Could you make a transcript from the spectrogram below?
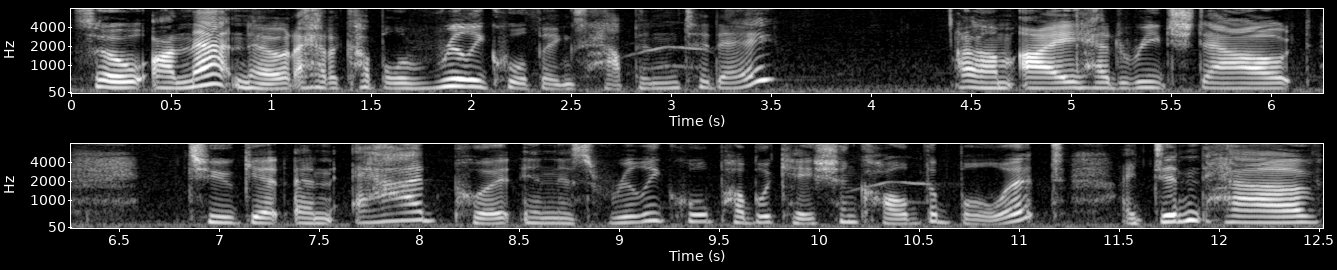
So on that note, I had a couple of really cool things happen today. Um, I had reached out to get an ad put in this really cool publication called The Bullet. I didn't have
